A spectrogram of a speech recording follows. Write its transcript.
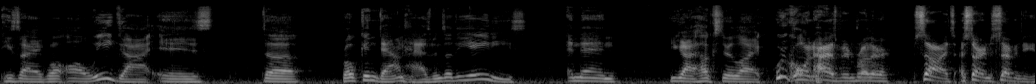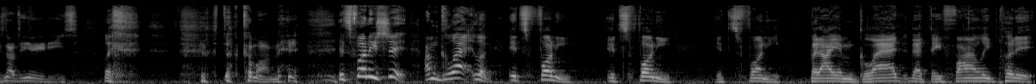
he's like, "Well, all we got is the broken down has-beens of the '80s," and then you got Huckster like, "Who you calling has-been, brother?" Besides, I started in the '70s, not the '80s. Like, come on, man. It's funny shit. I'm glad. Look, it's funny. It's funny. It's funny. But I am glad that they finally put it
